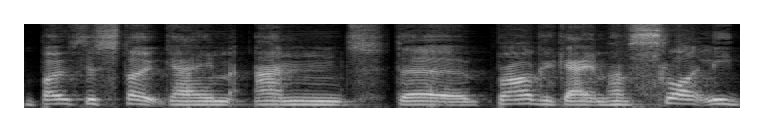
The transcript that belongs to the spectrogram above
both the Stoke game and the Braga game have slightly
